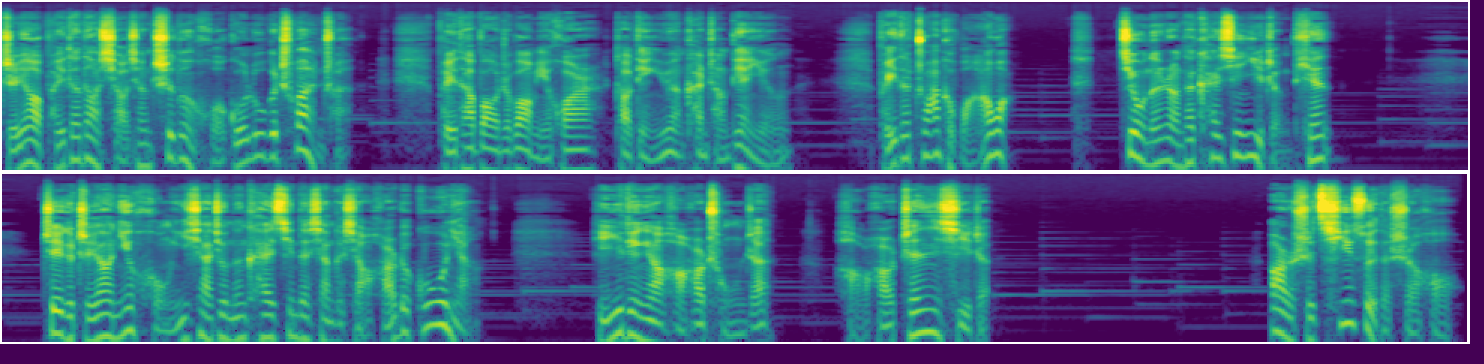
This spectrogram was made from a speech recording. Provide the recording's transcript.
只要陪他到小巷吃顿火锅、撸个串串，陪他抱着爆米花到电影院看场电影，陪他抓个娃娃，就能让他开心一整天。这个只要你哄一下就能开心的像个小孩的姑娘，一定要好好宠着，好好珍惜着。二十七岁的时候，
